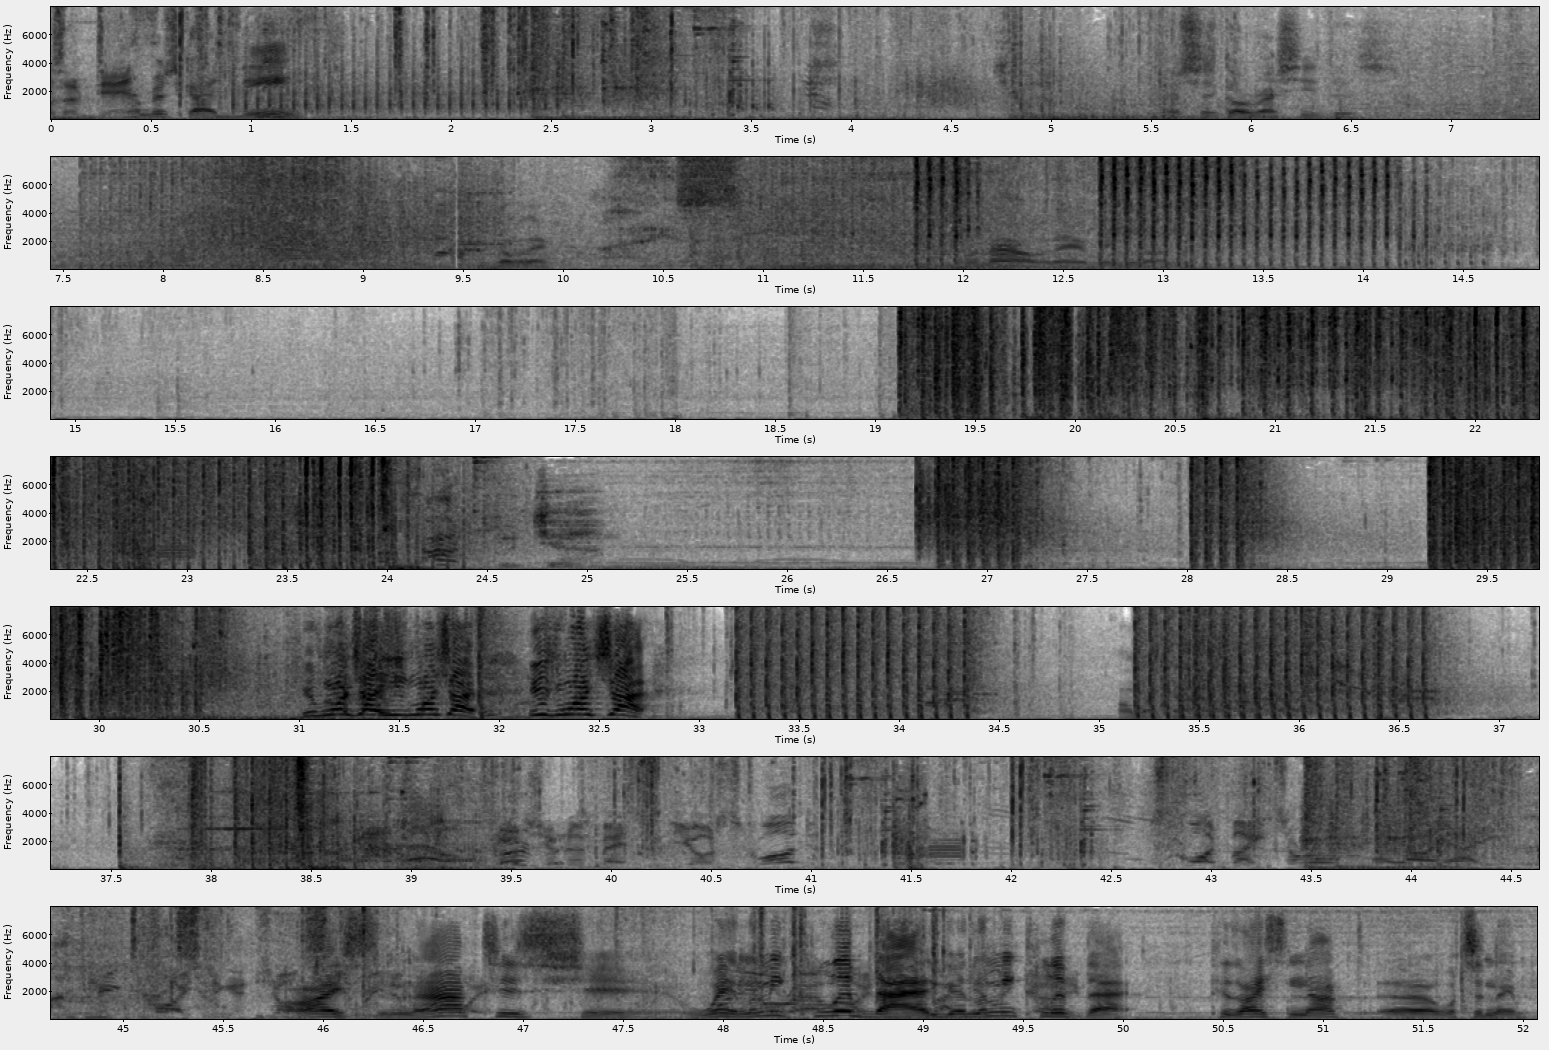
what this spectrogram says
So death. I just got deemed. Let's just go rush these dudes. He's over there. I see. Well, not over there, but you know. what I mean. Good job. He's one shot. He's one shot. He's one shot. Oh my god. Version of mess with your squad. Squad mates are all KIA. Keep fighting until I snapped his shit. Wait, let me clip that, Edgar. Let me clip that. Cause I snapped. Uh, what's his name?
